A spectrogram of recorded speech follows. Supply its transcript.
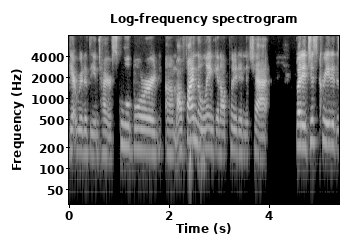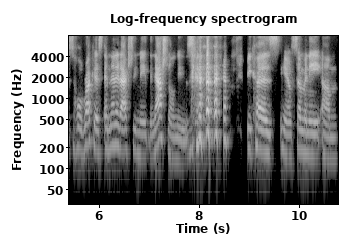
get rid of the entire school board. Um, I'll find the link and I'll put it in the chat but it just created this whole ruckus and then it actually made the national news because you know so many um,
